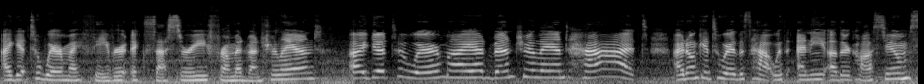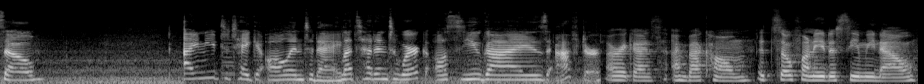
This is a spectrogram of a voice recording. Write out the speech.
I get to wear my favorite accessory from Adventureland. I get to wear my Adventureland hat. I don't get to wear this hat with any other costume, so I need to take it all in today. Let's head into work. I'll see you guys after. All right guys, I'm back home. It's so funny to see me now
